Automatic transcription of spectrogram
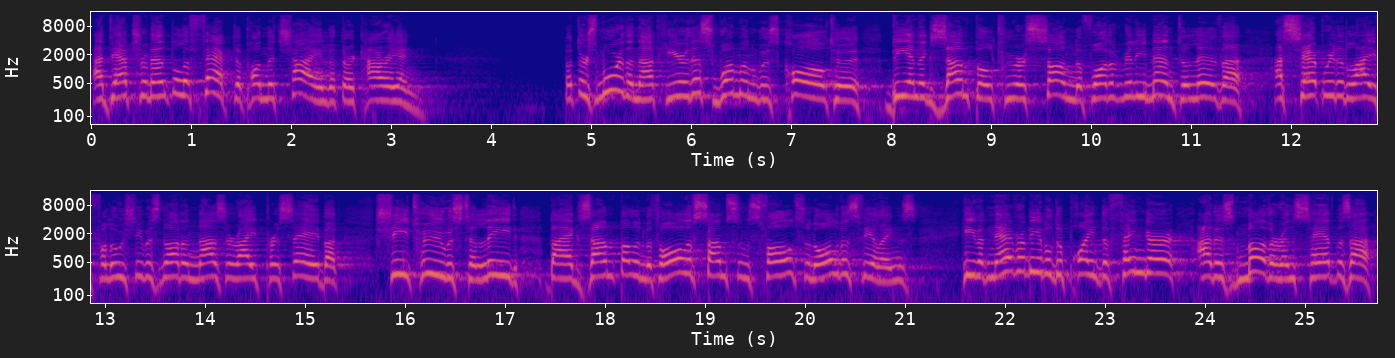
a detrimental effect upon the child that they're carrying. But there's more than that here. This woman was called to be an example to her son of what it really meant to live a, a separated life, although she was not a Nazarite per se, but she too was to lead by example. And with all of Samson's faults and all of his feelings, he would never be able to point the finger at his mother and say it was a,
